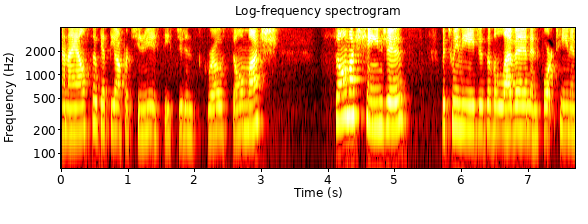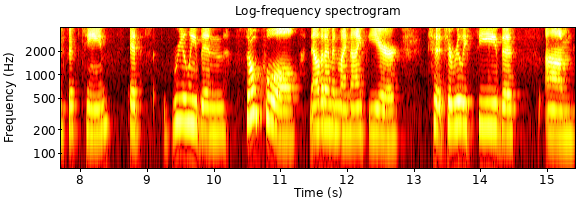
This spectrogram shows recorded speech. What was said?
and I also get the opportunity to see students grow so much. So much changes between the ages of 11 and 14 and 15. It's really been so cool now that I'm in my ninth year to, to really see this um,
